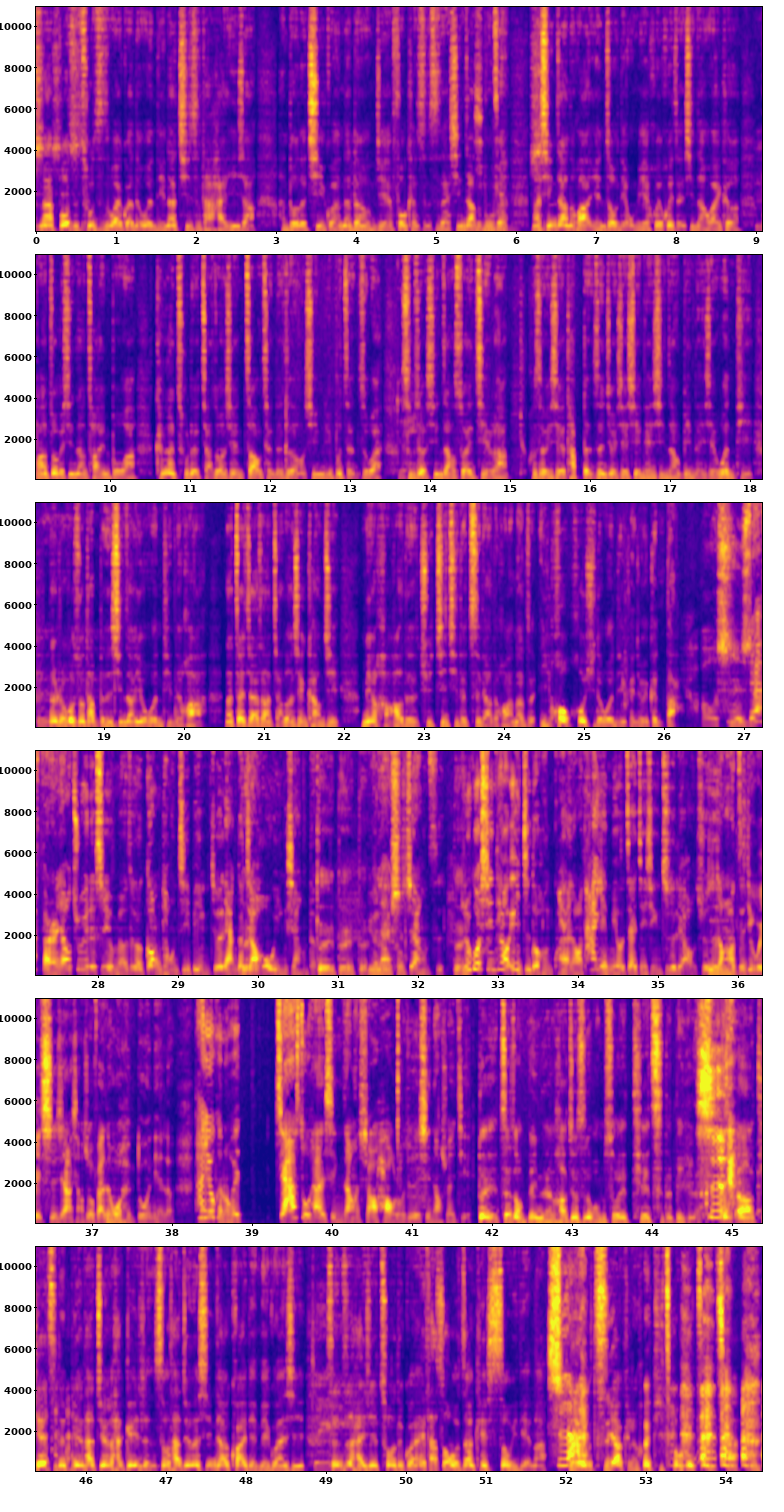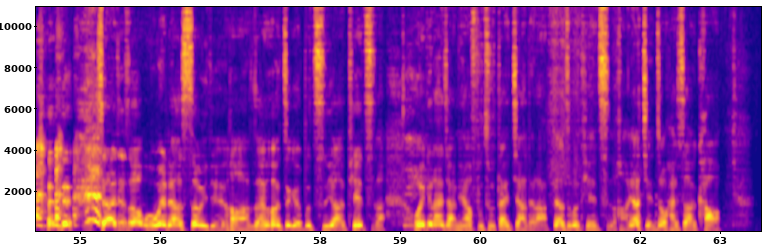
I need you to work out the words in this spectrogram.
那脖子粗只是外观的问题，那其实它还影响很多的器官。那当然我们今天 focus 是在心脏的部分。那心脏的话，严重点，我们也会会诊心脏外科，帮他做个心脏超音波啊，看看除了甲状腺造成的这种心律不整之外，是不是有心脏衰竭啦，或者有一些他本身就有一些先天心脏病的一些问题。那如果说他本身心脏又有问题的话，那再加上甲状腺亢进，没有好好的去积极的治疗的话，那这以后后续的问题可能就会更大。哦，是，所以他反而要注意的是有没有这个共同疾病，就是两个交互影响的。对对对，原来是这样子。如果心跳一直都很快，然后他也没有再进行治疗，就是让他自己维持这样，想说反正我很多年了，他有可能会。加速他的心脏的消耗了，就是心脏衰竭。对，这种病人哈，就是我们所谓铁齿的病人。是啊，铁齿的病人，他觉得他可以忍受，他觉得心跳快一点没关系，甚至还有一些错的观念。哎，他说我这样可以瘦一点啊，是啊，因为我吃药可能会体重会增加，对不对？所以他就说我为了要瘦一点哈，然后这个不吃药，铁齿啊，我会跟他讲，你要付出代价的啦，不要这么铁齿哈，要减重还是要靠。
